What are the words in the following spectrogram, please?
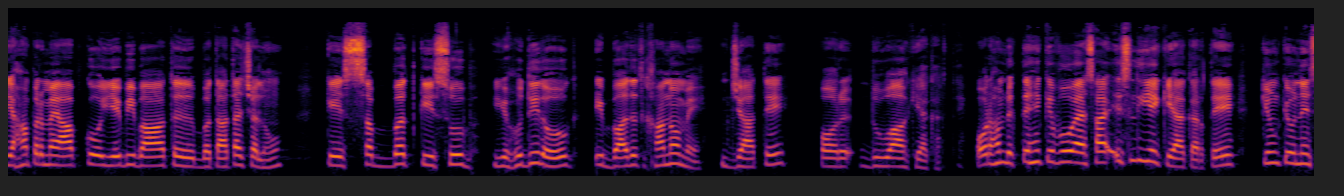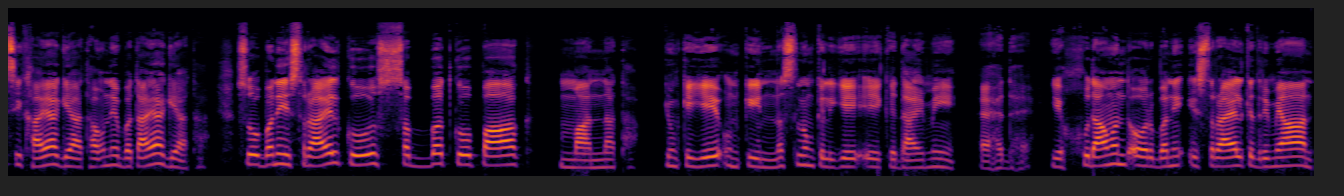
یہاں پر میں آپ کو یہ بھی بات بتاتا چلوں کہ سبت کی صبح یہودی لوگ عبادت خانوں میں جاتے اور دعا کیا کرتے۔ اور ہم دیکھتے ہیں کہ وہ ایسا اس لیے کیا کرتے کیونکہ انہیں سکھایا گیا تھا، انہیں بتایا گیا تھا۔ سو بنی اسرائیل کو سبت کو پاک ماننا تھا، کیونکہ یہ ان کی نسلوں کے لیے ایک دائمی عہد ہے۔ یہ خداوند اور بنی اسرائیل کے درمیان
